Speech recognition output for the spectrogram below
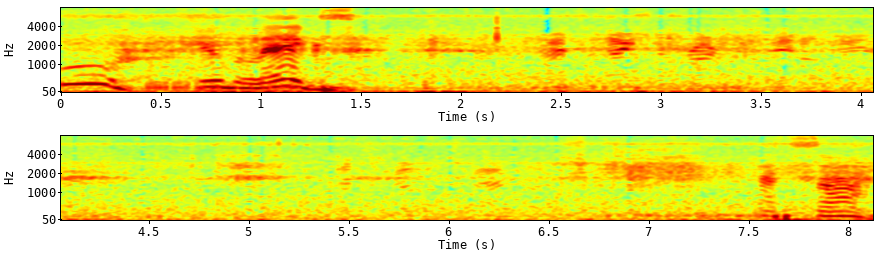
Ooh, feel the legs. That's soft.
